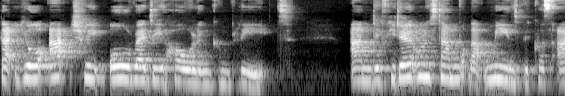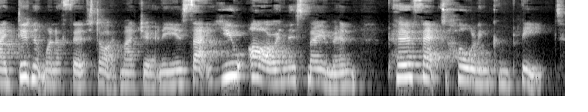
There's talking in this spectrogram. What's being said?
that you're actually already whole and complete. And if you don't understand what that means, because I didn't when I first started my journey, is that you are in this moment perfect, whole, and complete.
